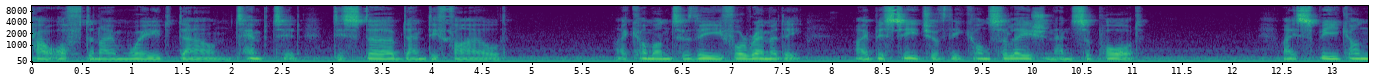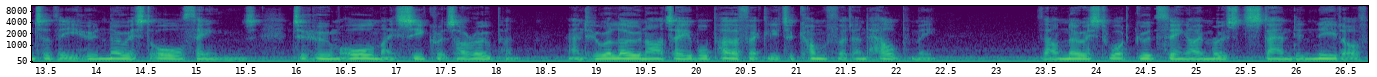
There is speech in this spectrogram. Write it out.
how often I am weighed down, tempted, disturbed, and defiled. I come unto Thee for remedy. I beseech of Thee consolation and support. I speak unto Thee who knowest all things, to whom all my secrets are open, and who alone art able perfectly to comfort and help me. Thou knowest what good thing I most stand in need of,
